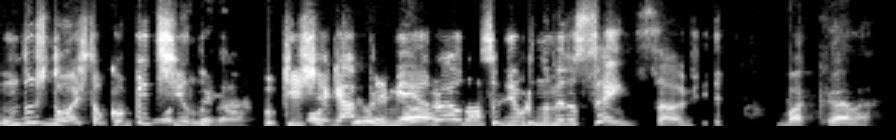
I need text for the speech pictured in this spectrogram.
Um dos dois, estão competindo. Pô, que o que chegar que primeiro é o nosso livro número 100, sabe? Bacana.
